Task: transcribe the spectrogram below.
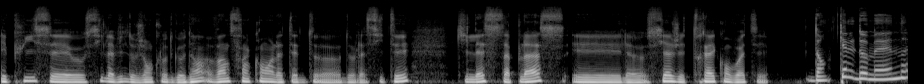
Et puis, c'est aussi la ville de Jean-Claude Godin, 25 ans à la tête de, de, la cité, qui laisse sa place et le siège est très convoité. Dans quel domaine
